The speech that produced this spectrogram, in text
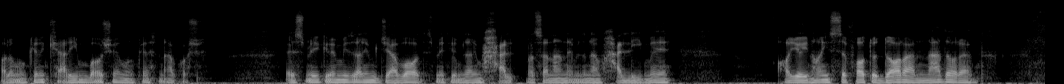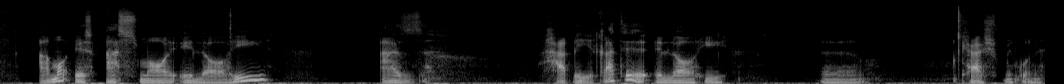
حالا ممکنه کریم باشه ممکنه نباشه. اسم یکی رو می‌ذاریم جواد اسم یکی رو می‌ذاریم حل مثلا نمی‌دونم حلیمه. آیا اینها این صفات رو دارن ندارن؟ اما اسماء الهی از حقیقت الهی کشف می‌کنه.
